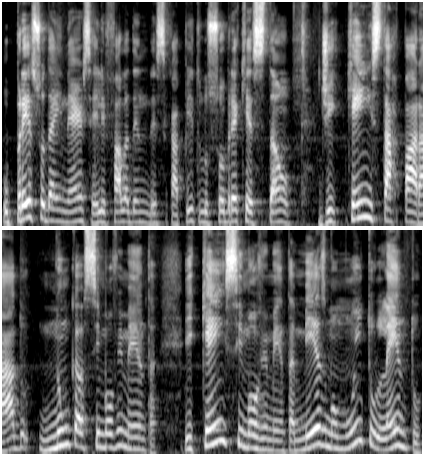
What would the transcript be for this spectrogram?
O preço da inércia, ele fala dentro desse capítulo sobre a questão de quem estar parado nunca se movimenta. E quem se movimenta, mesmo muito lento,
